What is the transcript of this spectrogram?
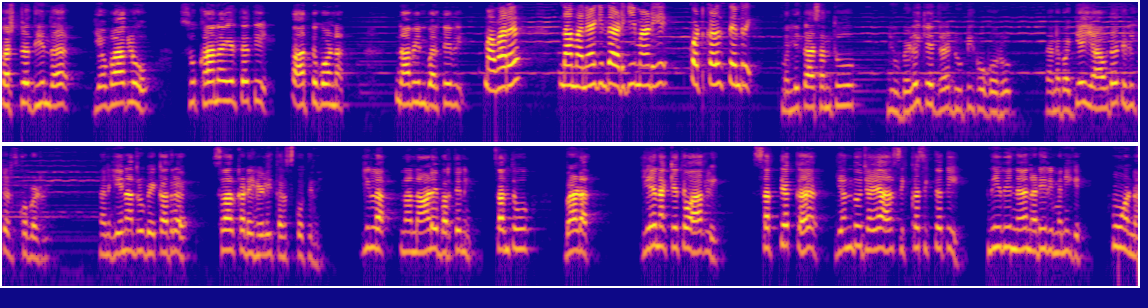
ಕಷ್ಟದಿಂದ ಯಾವಾಗ್ಲೂ ಸುಖಾನ ಇರ್ತೈತಿ. ಆತ್ ತಗೋಣ ನಾವಿನ್ ಬರ್ತೇವಿ. ಅಡಿಗೆ ಮಾಡಿ ಕೊಟ್ಟು ಮಲ್ಲಿಕಾ ಸಂತು ನೀವು ಬೆಳಿಗ್ಗೆ ಇದ್ರೆ ಡ್ಯೂಟಿಗೆ ಹೋಗೋರು. ನನ್ನ ಬಗ್ಗೆ ಯಾವುದೇ ತಲೆ ಕೆಡಿಸ್ಕೋಬೇಡ್ರಿ. ನನಗೇನಾದ್ರೂ ಬೇಕಾದ್ರೆ ಸರ್ ಕಡೆ ಹೇಳಿ ತರಿಸ್ಕೋತೀನಿ. ಇಲ್ಲ, ನಾನು ನಾಳೆ ಬರ್ತೇನೆ. ಸಂತು, ಬೇಡ. ಏನಕ್ಕೇತೋ ಆಗ್ಲಿ. ಸತ್ಯಕ್ಕ ಎಂದು ಜಯ ಸಿಕ್ಕ ಸಿಕ್ತತಿ. ನೀವಿನ್ನ ನಡೀರಿ ಮನಿಗೆ. ಹ್ಞೂ ಅಣ್ಣ.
